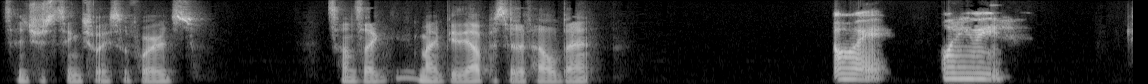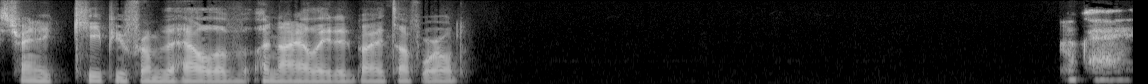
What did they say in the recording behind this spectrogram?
It's an interesting choice of words. Sounds like it might be the opposite of hellbent. Oh wait, what do you mean? He's trying to keep you from the hell of annihilated by a tough world. Okay.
